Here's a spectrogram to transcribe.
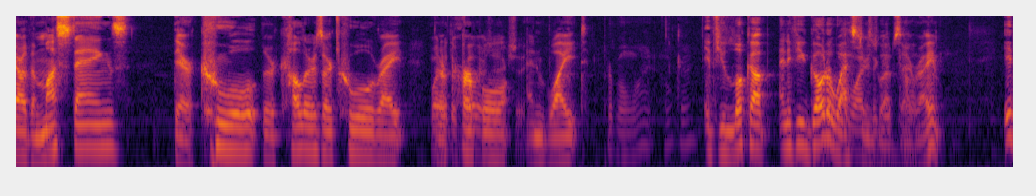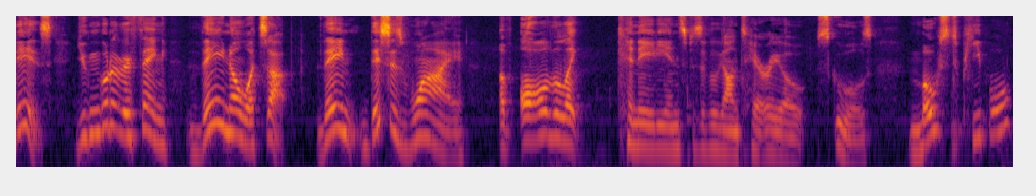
are the Mustangs. They're cool. Their colors are cool, right? They're are their colours, purple and white. purple and white. Okay. if you look up and if you go to Purple white's Western's website, right? It is. You can go to their thing. They know what's up. They this is why of all the like Canadian, specifically Ontario schools, most people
